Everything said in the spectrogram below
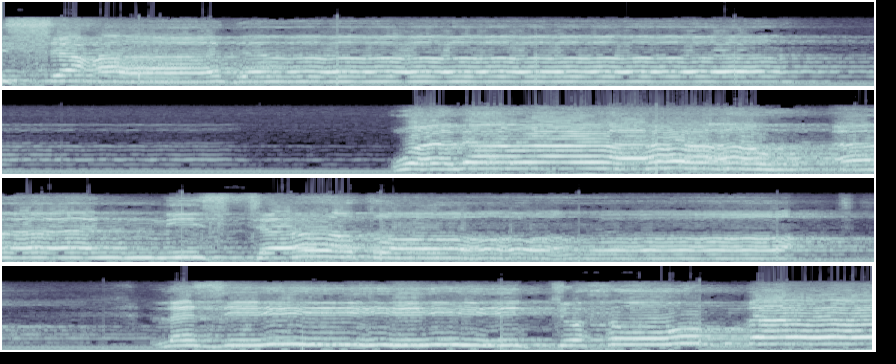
السعادة. ولو أني استطعت لزدت حبا.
